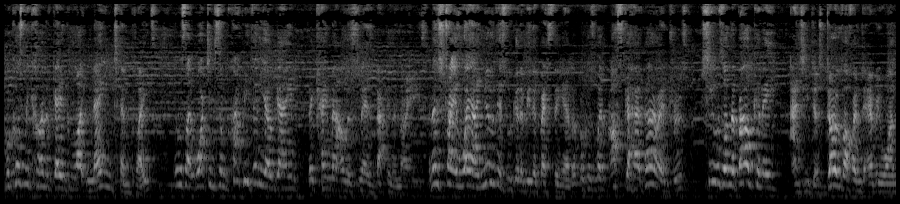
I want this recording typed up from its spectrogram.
But because we kind of gave them like name templates, it was like watching some crappy video game that came out on the SNES back in the 90s. And then straight away I knew this was going to be the best thing ever because when Asuka had her entrance, she was on the balcony and she just dove off into everyone,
